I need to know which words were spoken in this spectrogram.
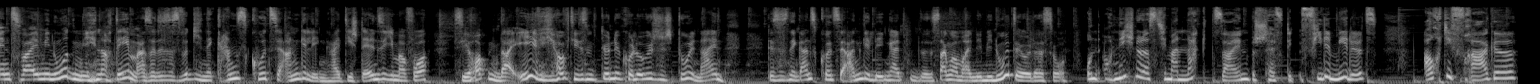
ein, zwei Minuten, je nachdem. Also das ist wirklich eine ganz kurze Angelegenheit. Die stellen sich immer vor, sie hocken da ewig auf diesem gynäkologischen Stuhl. Nein, das ist eine ganz kurze Angelegenheit. Sagen wir mal eine Minute oder so. Und auch nicht nur das Thema Nacktsein beschäftigt viele Mädels, auch die Frage,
